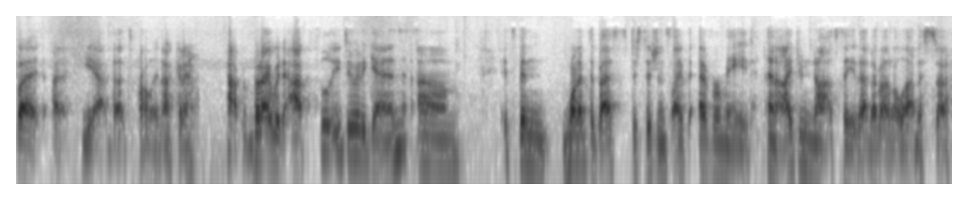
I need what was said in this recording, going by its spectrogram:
but uh, yeah, that's probably not going to happen. But I would absolutely do it again. Um, it's been one of the best decisions I've ever made. And I do not say that about a lot of stuff,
